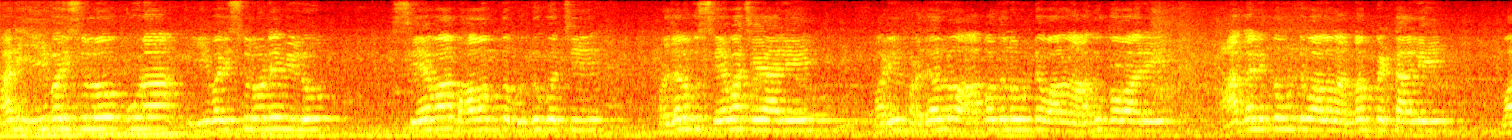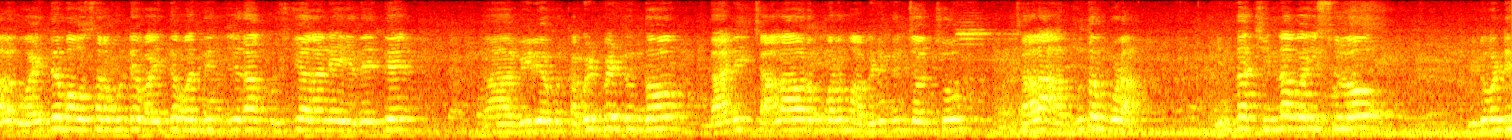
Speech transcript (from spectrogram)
కానీ ఈ వయసులో కూడా ఈ వయసులోనే వీళ్ళు సేవాభావంతో ముందుకొచ్చి ప్రజలకు సేవ చేయాలి మరియు ప్రజలు ఆపదలో ఉంటే వాళ్ళని ఆదుకోవాలి ఆకలితో ఉంటే వాళ్ళని అన్నం పెట్టాలి వాళ్ళకు వైద్యం అవసరం ఉంటే వైద్యం అందించేలా కృషి చేయాలనే ఏదైతే వీరి యొక్క కమిట్మెంట్ ఉందో దానికి చాలా వరకు మనం అభినందించవచ్చు. చాలా అద్భుతం కూడా. ఇంత చిన్న వయసులో ఇటువంటి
